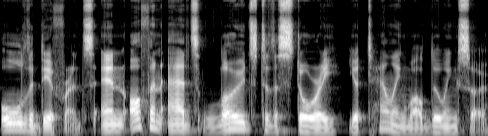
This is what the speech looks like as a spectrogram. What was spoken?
all the difference and often adds loads to the story you're telling while doing so.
